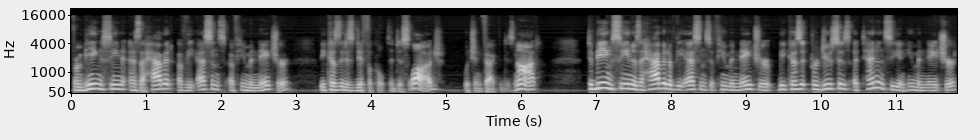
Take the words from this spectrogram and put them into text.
From being seen as a habit of the essence of human nature, because it is difficult to dislodge, which in fact it is not, to being seen as a habit of the essence of human nature because it produces a tendency in human nature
